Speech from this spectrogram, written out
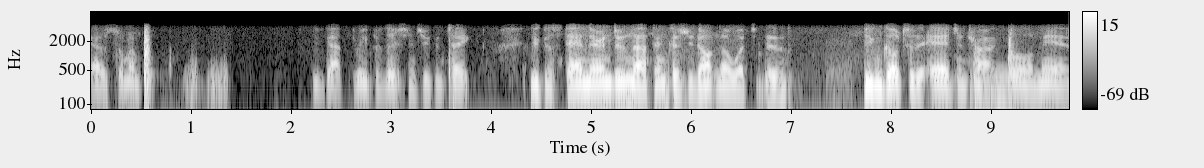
at a swimming pool, you've got three positions you can take. You can stand there and do nothing because you don't know what to do. You can go to the edge and try and pull them in.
